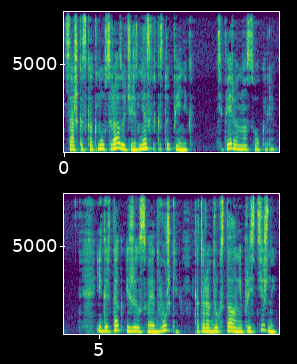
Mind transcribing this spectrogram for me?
Сашка скакнул сразу через несколько ступенек. Теперь он на соколе. Игорь так и жил в своей двушке, которая вдруг стала не престижной,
